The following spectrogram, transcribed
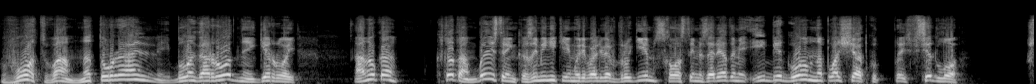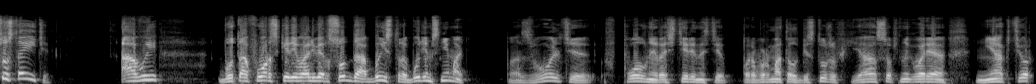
вот вам натуральный, благородный герой. А ну-ка, кто там? Быстренько замените ему револьвер другим, с холостыми зарядами, и бегом на площадку, то есть в седло. Что стоите? А вы, бутафорский револьвер, сюда, быстро, будем снимать. Позвольте, в полной растерянности пробормотал Бестужев. Я, собственно говоря, не актер.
